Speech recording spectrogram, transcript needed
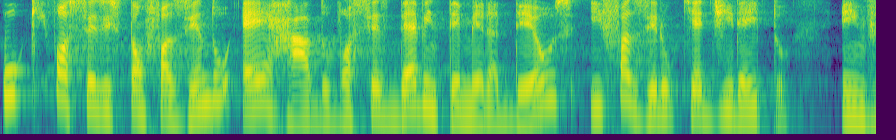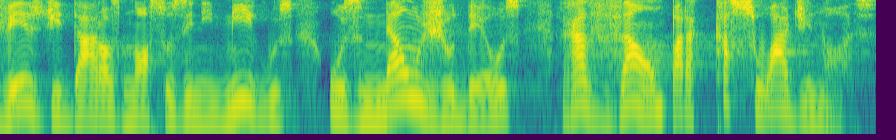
O que vocês estão fazendo é errado. Vocês devem temer a Deus e fazer o que é direito, em vez de dar aos nossos inimigos, os não-judeus, razão para caçoar de nós.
